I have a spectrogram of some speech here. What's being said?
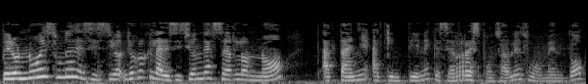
pero no es una decisión, yo creo que la decisión de hacerlo no atañe a quien tiene que ser responsable en su momento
